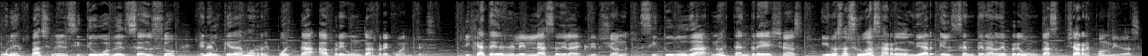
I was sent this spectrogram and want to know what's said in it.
un espacio en el sitio web del censo en el que damos respuesta a preguntas frecuentes. Fíjate desde el enlace de la descripción si tu duda no está entre ellas y nos ayudas a redondear el centenar de preguntas ya respondidas.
